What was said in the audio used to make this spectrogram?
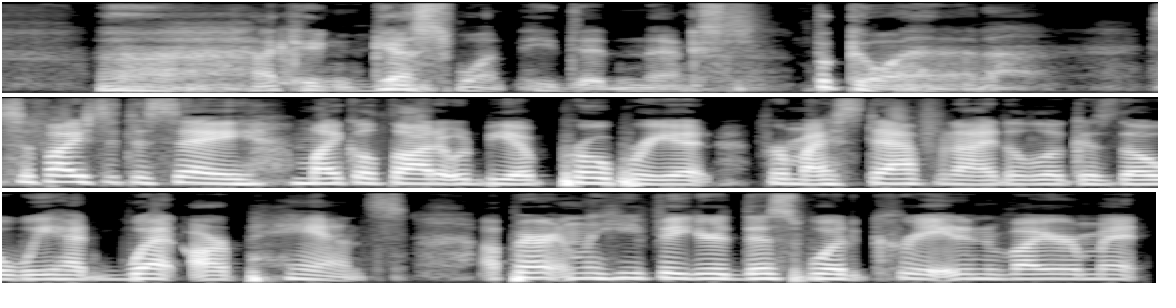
I can guess what he did next, but go ahead. Suffice it to say, Michael thought it would be appropriate for my staff and I to look as though we had wet our pants. Apparently, he figured this would create an environment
